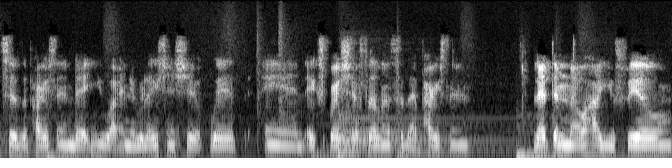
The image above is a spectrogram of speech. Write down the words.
to the person that you are in a relationship with and express your feelings to that person. Let them know how you feel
